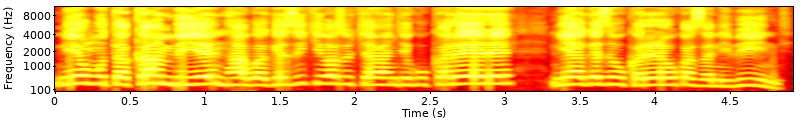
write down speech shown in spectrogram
niyo mutakambiye ntabwo ageze ikibazo cyanjye ku karere niyo ageze ku karere aho ukazana ibindi.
